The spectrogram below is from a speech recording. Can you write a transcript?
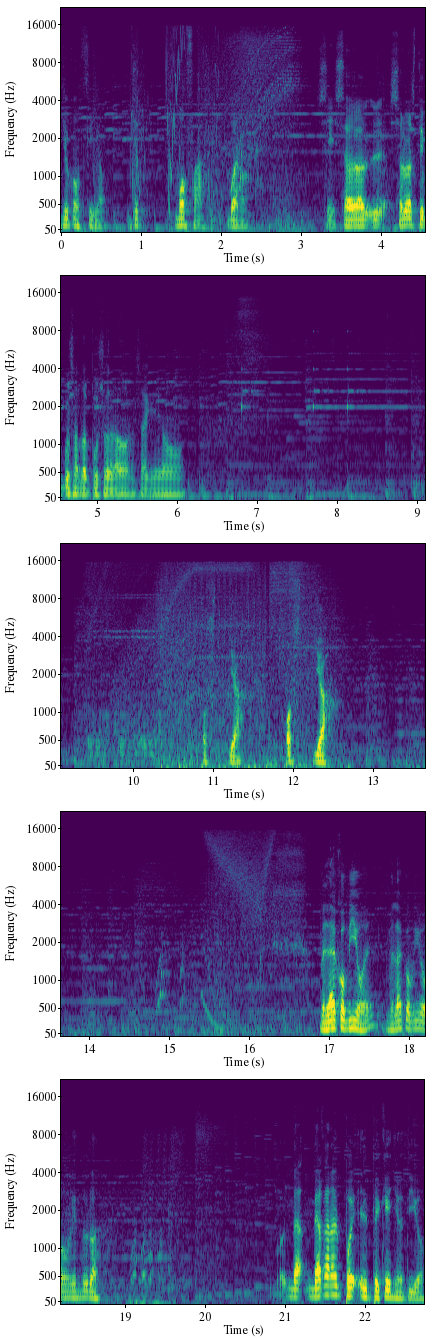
Yo confío. Yo... Mofa. Bueno. Sí, solo, solo estoy pulsando el pulso dragón, o sea que no... Hostia. Hostia. Me la he comido, ¿eh? Me la he comido bien dura. Me ha, ganado el, pequeño, tío.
